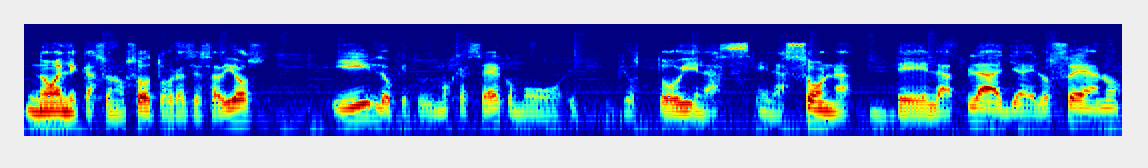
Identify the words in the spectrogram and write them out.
no en el caso de nosotros, gracias a Dios. Y lo que tuvimos que hacer, como yo estoy en, las, en la zona de la playa, del océano,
